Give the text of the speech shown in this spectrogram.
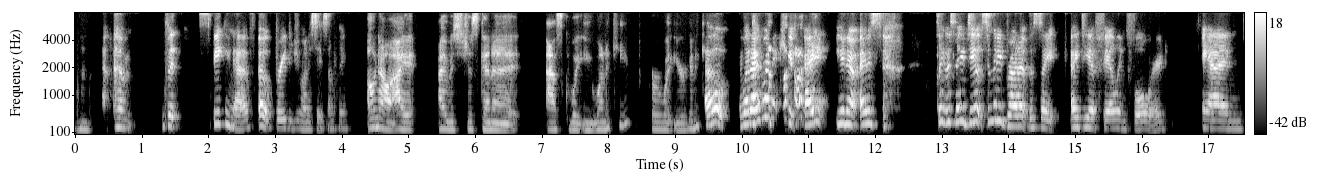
Mhm. Um, but speaking of, oh, Bree, did you want to say something? Oh, no, I, I was just gonna ask what you want to keep or what you're gonna keep. Oh, what I want to keep, I, you know, I was, it's like this idea, somebody brought up this like idea of failing forward. And,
